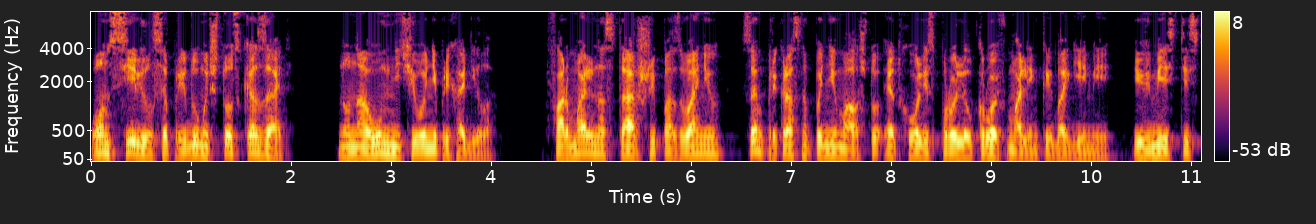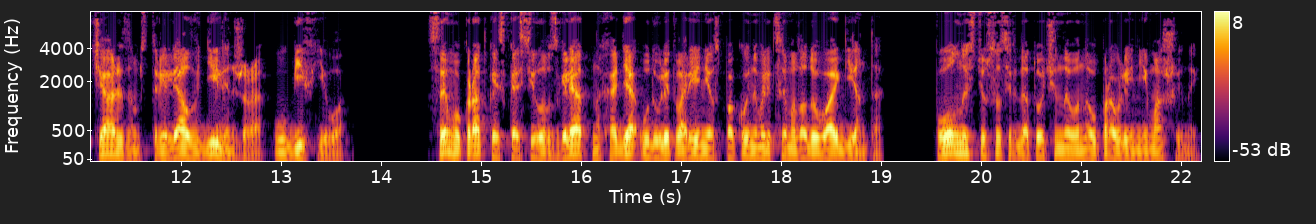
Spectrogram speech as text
Он силился придумать, что сказать, но на ум ничего не приходило. Формально старший по званию, Сэм прекрасно понимал, что Эд Холлис пролил кровь маленькой богемии и вместе с Чарльзом стрелял в Диллинджера, убив его. Сэм украдкой скосил взгляд, находя удовлетворение в спокойном лице молодого агента, полностью сосредоточенного на управлении машиной.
